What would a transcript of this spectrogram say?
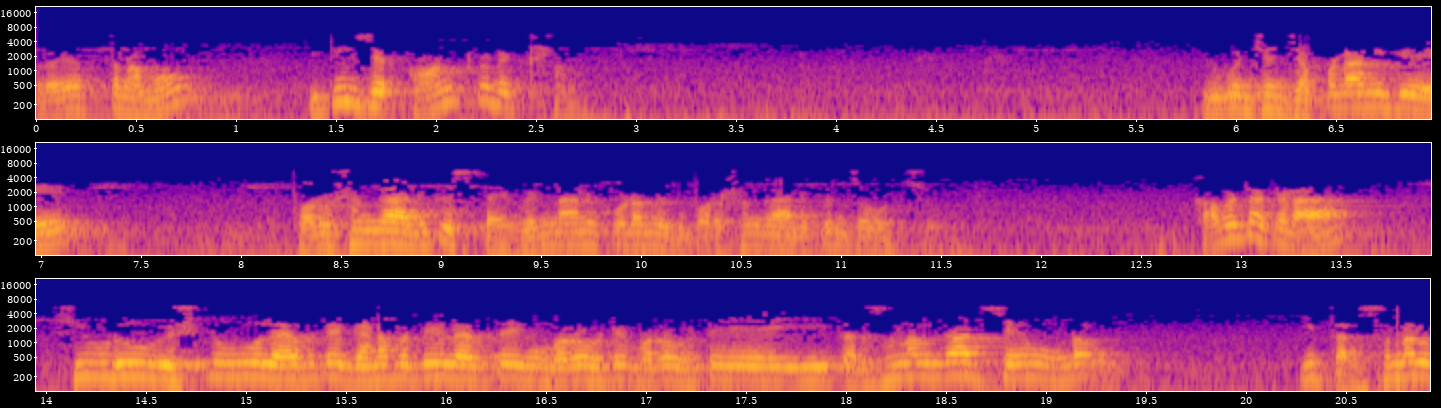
ప్రయత్నము ఇట్ ఈజ్ ఎ కాంట్రడిక్షన్ ఇవి కొంచెం చెప్పడానికి పరుషంగా అనిపిస్తాయి వినడానికి కూడా మీకు పరుషంగా అనిపించవచ్చు. కాబట్టి అక్కడ శివుడు విష్ణువు లేకపోతే గణపతి లేకపోతే మరొకటి మరొకటి ఈ పర్సనల్ గాడ్స్ ఏమి ఉండవు. ఈ పర్సనల్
